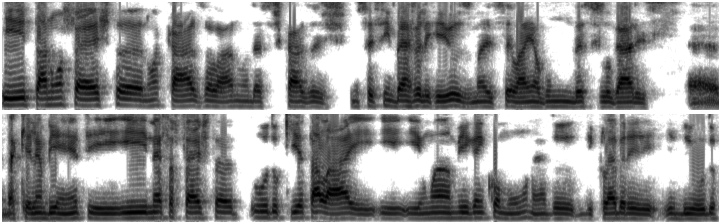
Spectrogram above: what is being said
E tá numa festa, numa casa lá, numa dessas casas, não sei se em Beverly Hills, mas sei lá, em algum desses lugares é, daquele ambiente. E, e, nessa festa o Udo Kia tá lá e, e, e, uma amiga em comum, né, do, de Kleber e, de Udo,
